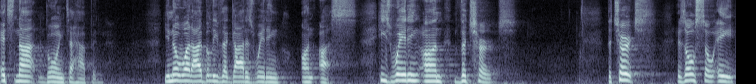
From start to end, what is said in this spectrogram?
it's not going to happen. You know what? I believe that God is waiting on us, He's waiting on the church. The church is also a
